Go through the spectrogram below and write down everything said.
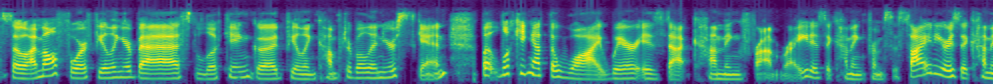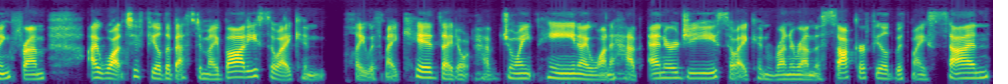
So I'm all for feeling your best, looking good, feeling comfortable in your skin, but looking at the why, where is that coming from, right? Is it coming from society or is it coming from I want to feel the best in my body so I can play with my kids. I don't have joint pain. I want to have energy so I can run around the soccer field with my son.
